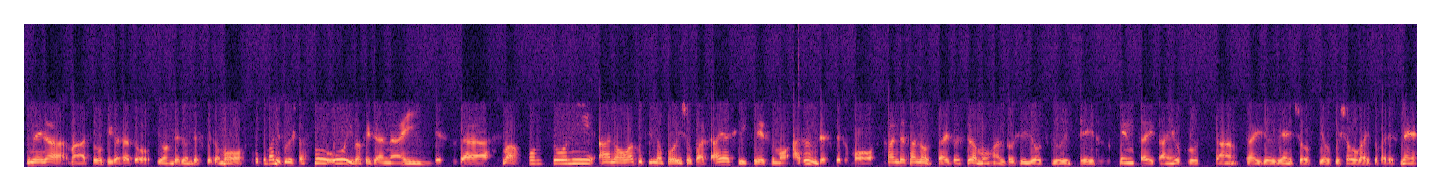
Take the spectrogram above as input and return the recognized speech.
つ目が、まあ、長期型と呼んでるんですけどもここまで来る人はそう多いわけじゃないんですが、まあ、本当にあのワクチンの後遺症か怪しいケースもあるんですけども患者さんの訴えとしてはもう半年以上続いている倦怠感、抑うつ感、体重減少、記憶障害とかですね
